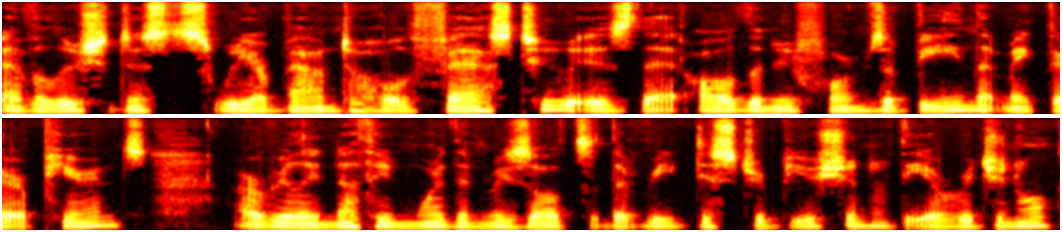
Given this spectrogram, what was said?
evolutionists we are bound to hold fast to is that all the new forms of being that make their appearance are really nothing more than results of the redistribution of the original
